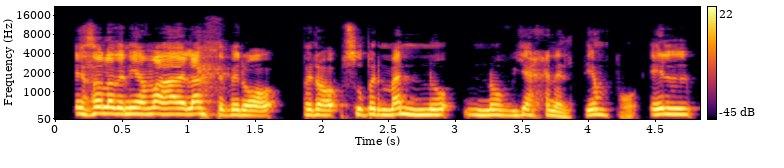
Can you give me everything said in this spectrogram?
eso lo tenía más adelante, pero, pero Superman no, no viaja en el tiempo. Él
